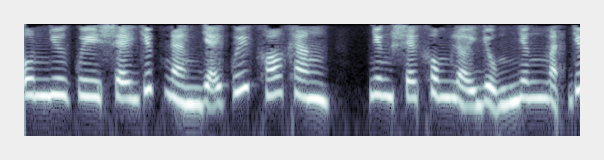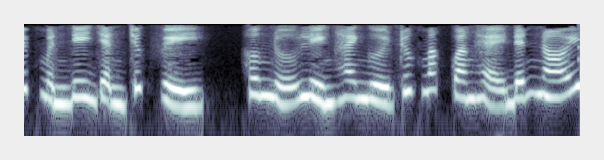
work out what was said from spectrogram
ôn như quy sẽ giúp nàng giải quyết khó khăn, nhưng sẽ không lợi dụng nhân mạch giúp mình đi giành chức vị, hơn nữa liền hai người trước mắt quan hệ đến nói,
